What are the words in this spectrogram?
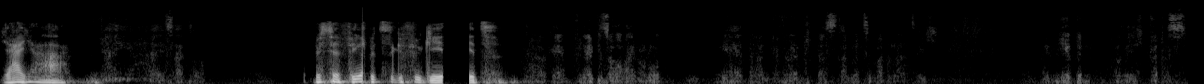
Ja, ja. Ja, ja, ist halt so. Bisschen Fingerspitzengefühl geht. Ja, okay, vielleicht bist du auch einfach nur mehr daran gewöhnt, das damit zu machen, als ich bei mir bin. Also ich könnte das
